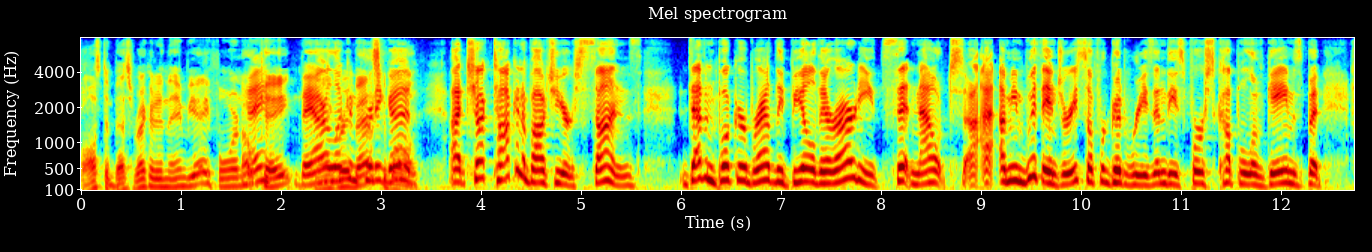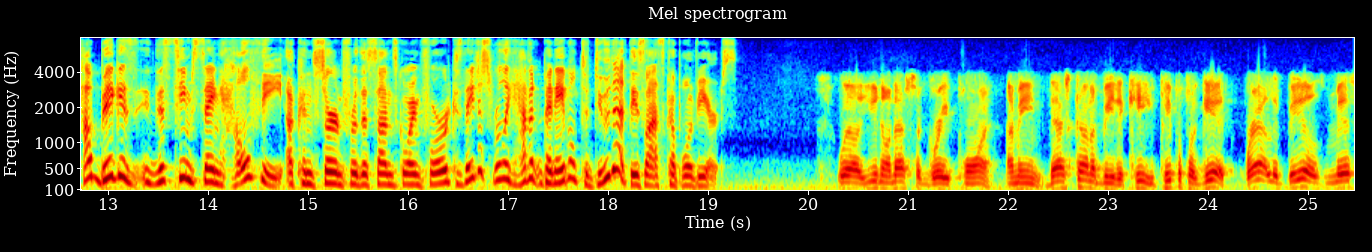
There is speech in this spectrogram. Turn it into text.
Boston, best record in the NBA, four and hey, okay. They are looking pretty good. Uh, Chuck, talking about your Suns, Devin Booker, Bradley Beal, they're already sitting out. I, I mean, with injuries, so for good reason, these first couple of games. But how big is this team staying healthy a concern for the Suns going forward? Because they just really haven't been able to do that these last couple of years. Well, you know, that's a great point. I mean, that's going to be the key. People forget Bradley Beal's missed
